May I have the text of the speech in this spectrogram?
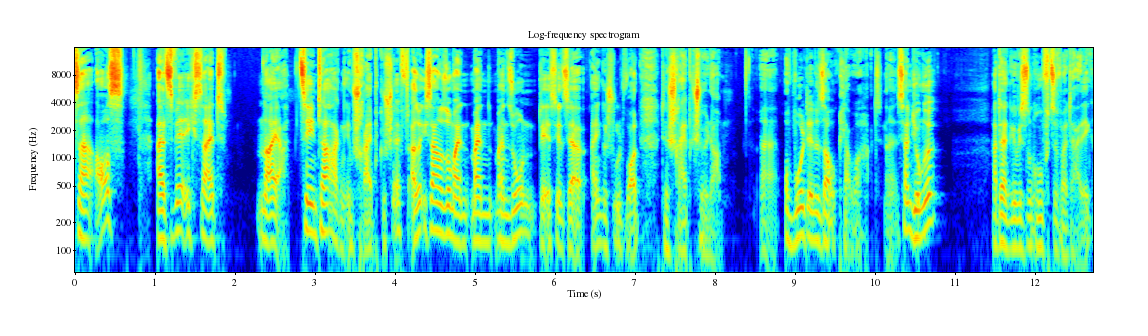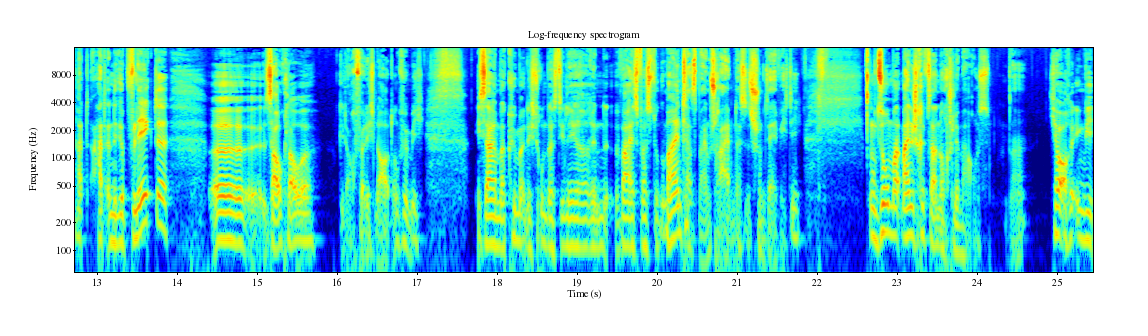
sah aus, als wäre ich seit, naja, zehn Tagen im Schreibgeschäft. Also ich sage mal so, mein, mein, mein Sohn, der ist jetzt ja eingeschult worden, der schreibt schöner. Äh, obwohl der eine Sauklaue hat. Ne? Ist ja ein Junge, hat einen gewissen Ruf zu verteidigen, hat, hat eine gepflegte äh, Sauklaue, geht auch völlig in Ordnung für mich. Ich sage immer, kümmere dich darum, dass die Lehrerin weiß, was du gemeint hast beim Schreiben. Das ist schon sehr wichtig. Und so, meine Schrift sah noch schlimmer aus. Ne? Ich habe auch irgendwie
